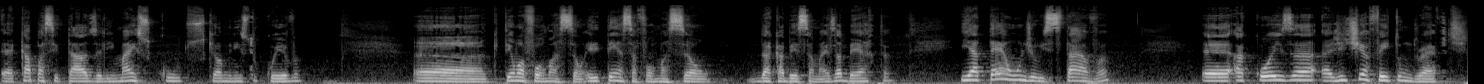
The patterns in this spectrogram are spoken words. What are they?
é, capacitados ali, mais cultos, que é o ministro Cueva, ah, que tem uma formação, ele tem essa formação da cabeça mais aberta. E até onde eu estava, é, a coisa. A gente tinha feito um draft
